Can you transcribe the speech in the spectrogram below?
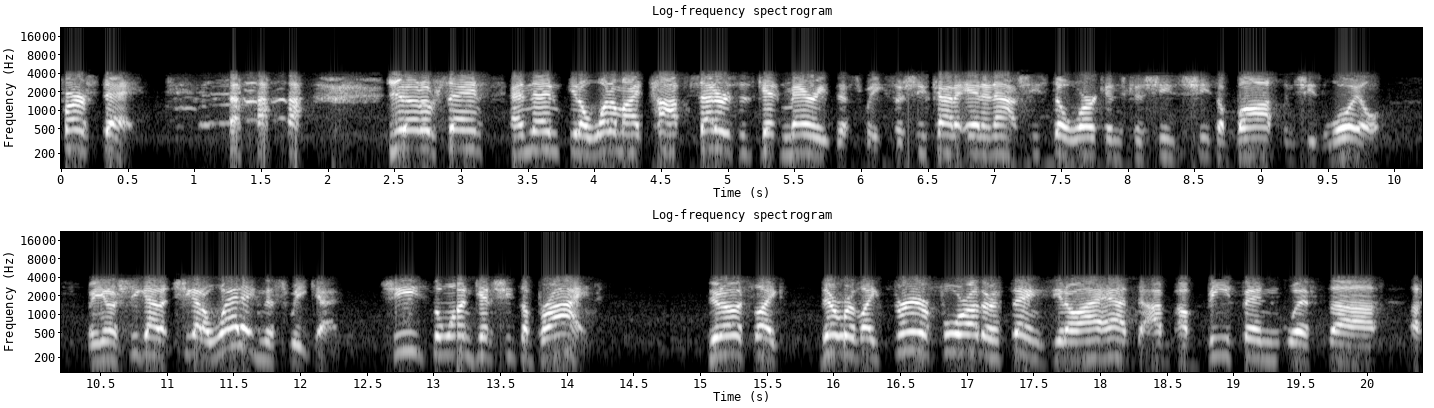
First day. you know what I'm saying? And then, you know, one of my top setters is getting married this week, so she's kind of in and out. She's still working because she's she's a boss and she's loyal. But you know, she got a, she got a wedding this weekend. She's the one getting, she's the bride. You know, it's like there were like three or four other things. You know, I had a, a beefing with uh, a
